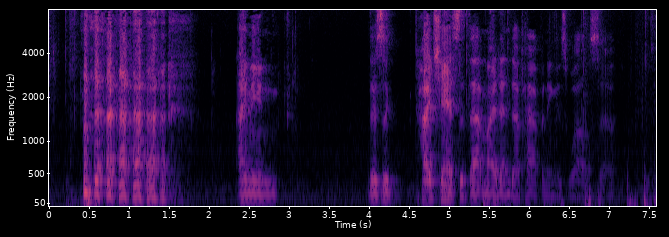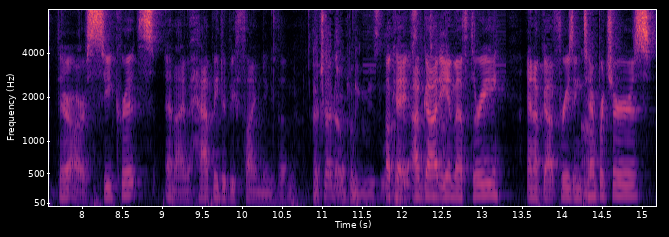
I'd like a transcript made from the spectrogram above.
I mean, there's a high chance that that might end up happening as well. So There are secrets, and I'm happy to be finding them. I tried opening these. Okay, I've got top. EMF three, and I've got freezing Oh. temperatures.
